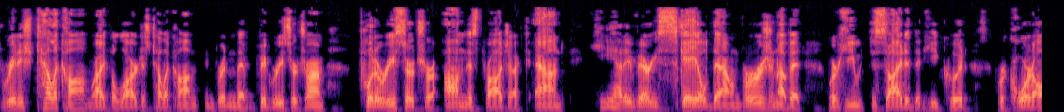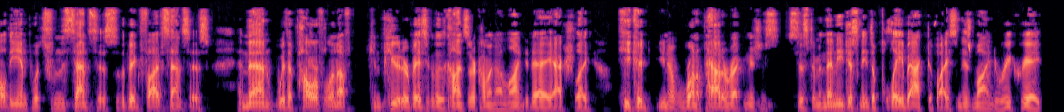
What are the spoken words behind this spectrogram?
British Telecom, right? The largest telecom in Britain, that big research arm, put a researcher on this project and he had a very scaled down version of it where he decided that he could record all the inputs from the senses, so the big five senses, and then with a powerful enough computer, basically the kinds that are coming online today, actually, he could, you know, run a pattern recognition s- system. And then he just needs a playback device in his mind to recreate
